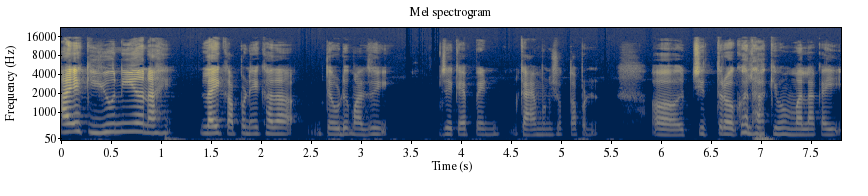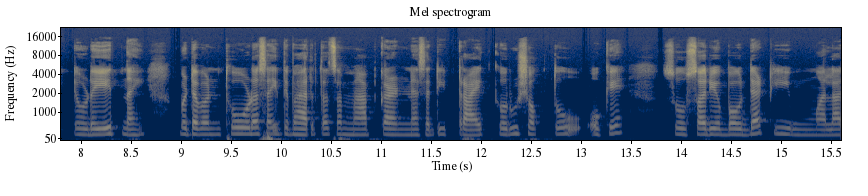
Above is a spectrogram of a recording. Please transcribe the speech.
हा एक युनियन आहे. लाईक आपण एखादा तेवढे माझी जे काय पेंट काय म्हणू शकतो आपण चित्रकला किंवा मला काही एवढं येत नाही. बट आपण थोडासा इथे भारताचा मॅप काढण्यासाठी ट्राय करू शकतो okay so sorry about that की मला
